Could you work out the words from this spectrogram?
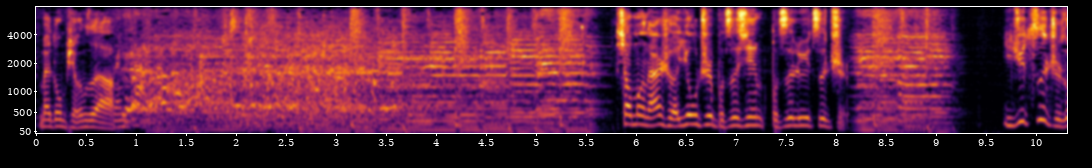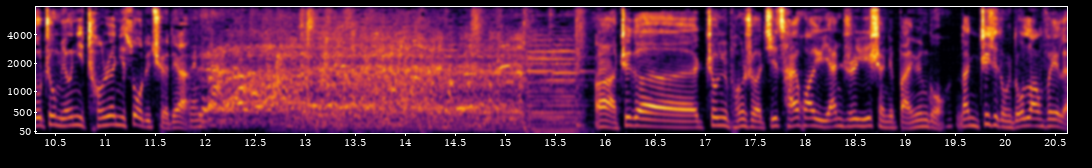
脉动瓶子啊。小猛男说：“幼稚、不自信、不自律、自知。”一句自知就证明你承认你所有的缺点。啊，这个郑宇鹏说：“集才华与颜值于一身的搬运工，那你这些东西都浪费了。”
